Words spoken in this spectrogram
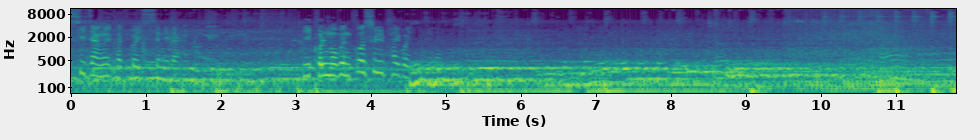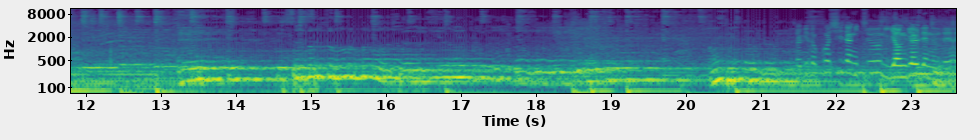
꽃시장을 걷고 있습니다 이 골목은 꽃을 팔고 있습니다 저기도 꽃시장이 쭉 연결됐는데요.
